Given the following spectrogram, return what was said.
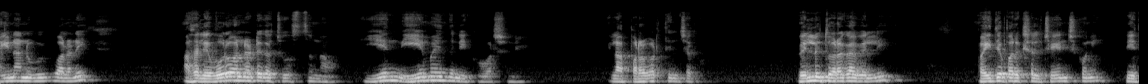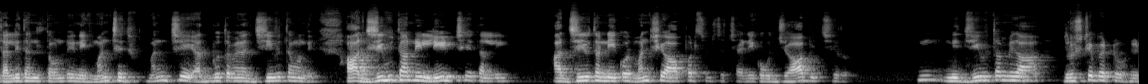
అయినా నువ్వు వాళ్ళని అసలు ఎవరు అన్నట్టుగా చూస్తున్నావు. ఏంది ఏమైంది నీకు వర్షని ఇలా ప్రవర్తించకు. వెళ్ళి త్వరగా వెళ్ళి వైద్య పరీక్షలు చేయించుకొని నీ తల్లిదండ్రులతో ఉండి నీకు మంచి మంచి అద్భుతమైన జీవితం ఉంది. ఆ జీవితాన్ని లీడ్ చేయి తల్లి. ఆ జీవితం నీకు మంచి ఆపర్చునిటీస్ వచ్చాయి. నీకు ఒక జాబ్ ఇచ్చారు. నీ జీవితం మీద దృష్టి పెట్టు. నీ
